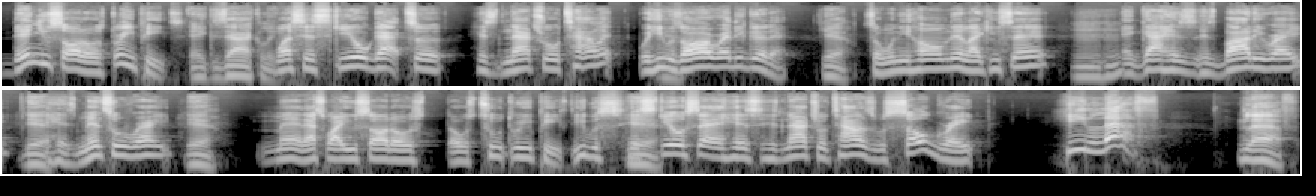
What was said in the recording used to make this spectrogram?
then you saw those three peats. exactly. Once his skill got to his natural talent, where he was already good at. Yeah, So when he homed in, like you said, mm-hmm. and got his his body right, Yeah. and his mental right, yeah, man, that's why you saw those those two three peats. He was his Yeah. skill set, his his natural talents was so great. He left left,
